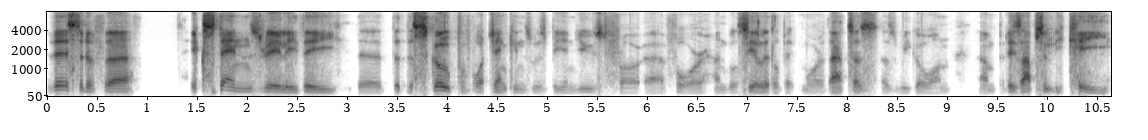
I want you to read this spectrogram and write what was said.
This sort of uh, extends really the, the, the, the, scope of what Jenkins was being used for, uh, for, and we'll see a little bit more of that as, as we go on. Um, but it's absolutely key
